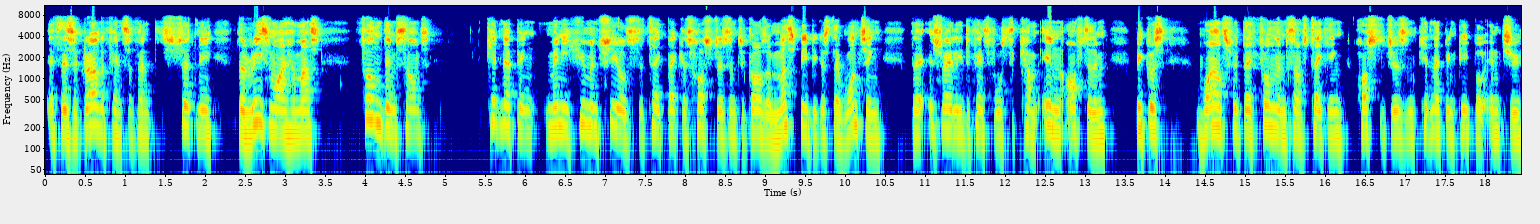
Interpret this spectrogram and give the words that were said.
if there's a ground offensive, and certainly the reason why Hamas filmed themselves kidnapping many human shields to take back as hostages into Gaza must be because they're wanting the Israeli Defense Force to come in after them because whilst would they film themselves taking hostages and kidnapping people into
